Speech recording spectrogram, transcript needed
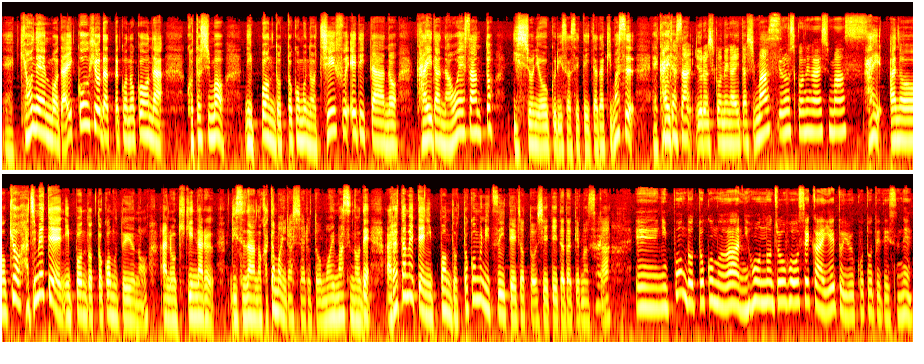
え去年も大好評だったこのコーナー。今年も日本ドットコムのチーフエディターの海田直江さんと一緒にお送りさせていただきます。え海田さんよろしくお願いいたします。よろしくお願いします。はい。あの今日初めて日本ドットコムというのをあの聞きになるリスナーの方もいらっしゃると思いますので改めて日本ドットコムについてちょっと教えていただけますか、はい、えー、日本ドットコムは日本の情報世界へということでですね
